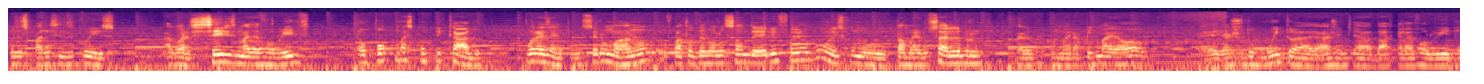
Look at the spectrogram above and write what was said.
coisas parecidas com isso. Agora, seres mais evoluídos é um pouco mais complicado. Por exemplo, o ser humano, o fator de evolução dele foi alguns, como o tamanho do cérebro, o cérebro como era bem maior, é, ajudou muito a, a, gente a dar aquela evoluída.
